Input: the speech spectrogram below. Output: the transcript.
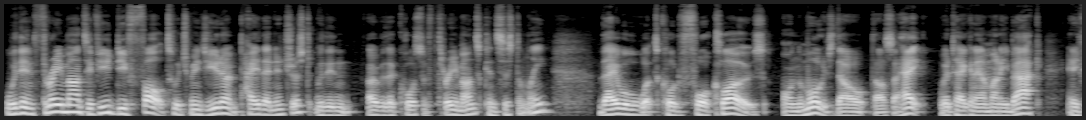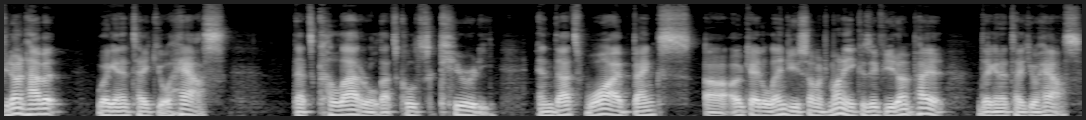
within three months, if you default, which means you don't pay that interest within over the course of three months consistently, they will what's called foreclose on the mortgage. They'll they'll say, "Hey, we're taking our money back, and if you don't have it, we're going to take your house." That's collateral. That's called security, and that's why banks are okay to lend you so much money because if you don't pay it, they're going to take your house,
